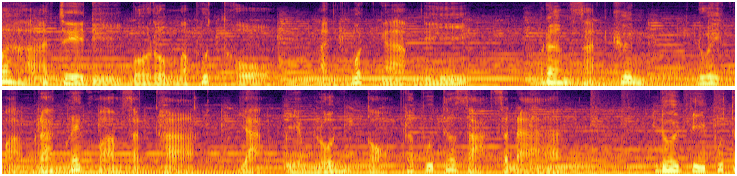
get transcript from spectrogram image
มหาเจดีย์บรมพุทโธ อันงดงามนี้รังสรรค์ขึ้นด้วยความรักและความศรัทธาอย่างเปี่ยมล้นต่อพระพุทธศาสนา โดยปีพุทธ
